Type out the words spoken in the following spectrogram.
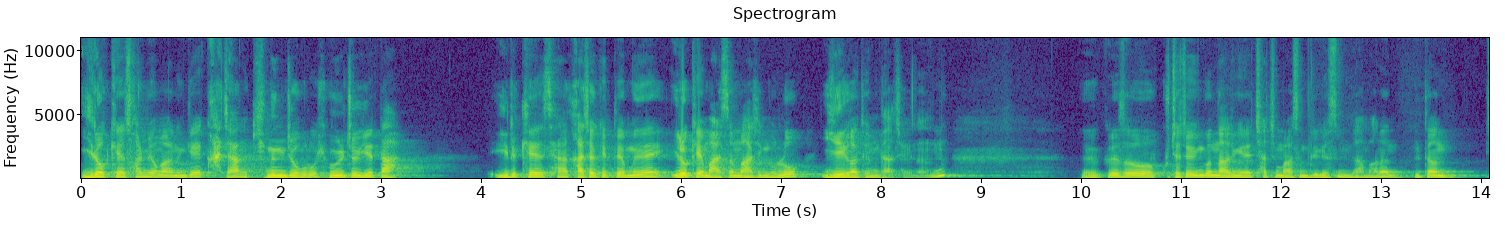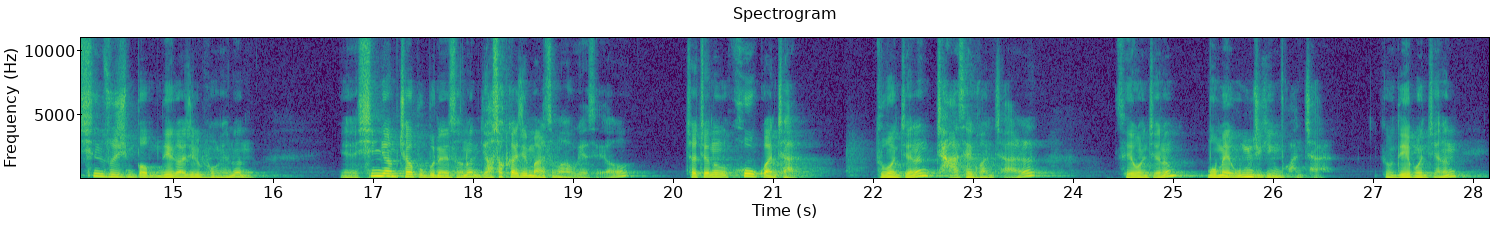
이렇게 설명하는 게 가장 기능적으로 효율적이겠다. 이렇게 생각하셨기 때문에 이렇게 말씀하신 걸로 이해가 됩니다, 저희는. 어, 그래서 구체적인 건 나중에 차츰 말씀드리겠습니다만은 일단 신수신법 네 가지를 보면은 예, 신념처 부분에서는 여섯 가지 말씀하고 계세요. 첫째는 호흡 관찰, 두 번째는 자세 관찰, 세 번째는 몸의 움직임 관찰, 그리고 네 번째는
